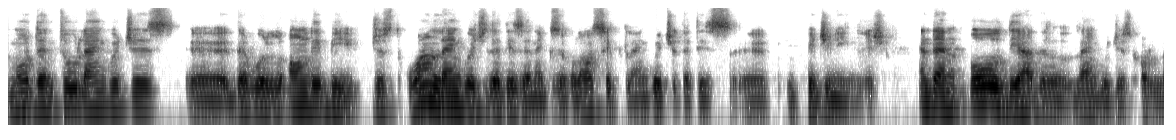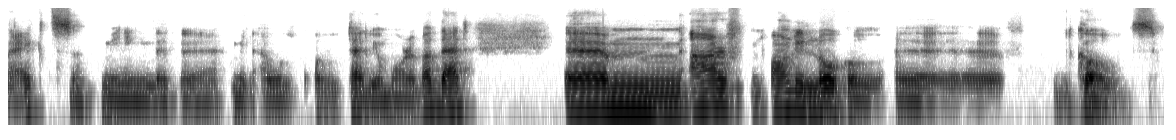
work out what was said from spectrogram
more than two languages uh, there will only be just one language that is an exoglossic language that is pidgin english and then all the other languages or lects meaning that i mean i will, I will tell you more about that um, are only local codes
